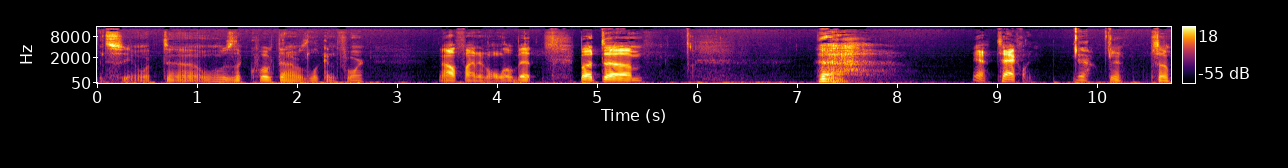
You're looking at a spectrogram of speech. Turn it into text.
Let's see what uh, what was the quote that I was looking for. I'll find it in a little bit, but um, yeah, tackling. Yeah. Yeah. So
